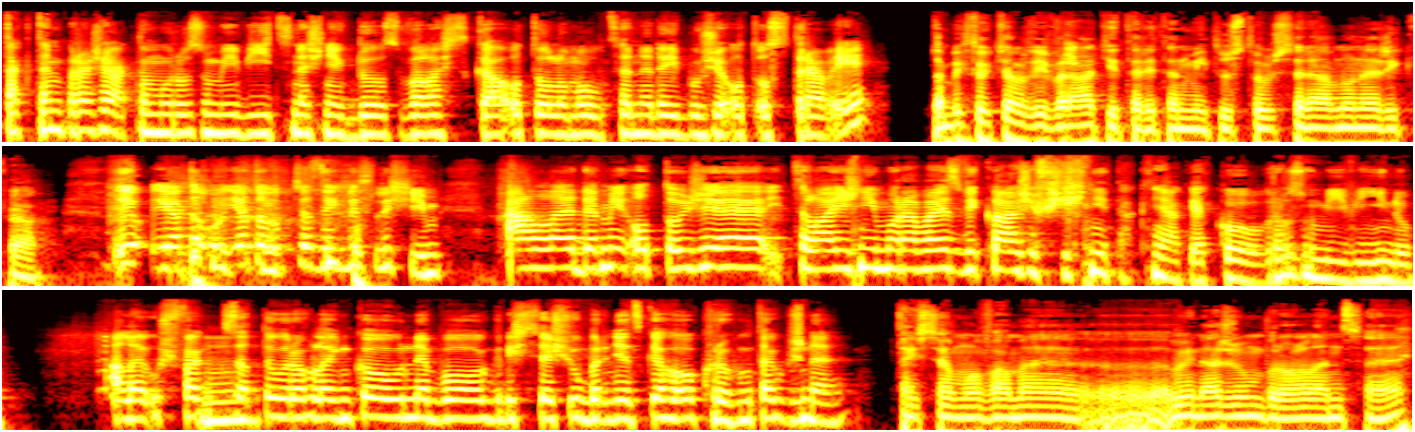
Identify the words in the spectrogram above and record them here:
tak ten Pražák tomu rozumí víc než někdo z Valašska, od Olomouce, nedej bože od Ostravy. Abych to chtěl vyvrátit, tady ten mýtus, to už se dávno neříká. Jo, já to, já to občas někdy slyším, ale jde mi o to, že celá Jižní Morava je zvyklá, že všichni tak nějak jako rozumí vínu. Ale už fakt hmm. za tou rohlenkou, nebo když seš u Brněckého okruhu, tak už ne. Tady se omlouváme eh, vinařům v rohlence.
